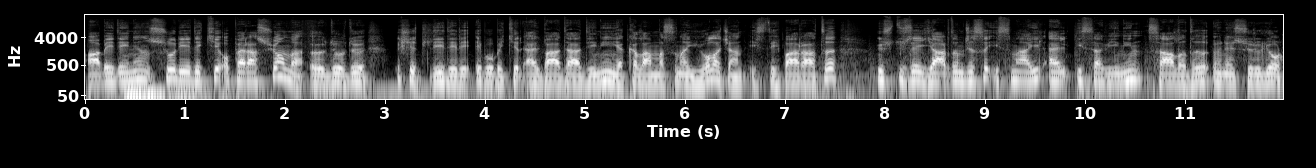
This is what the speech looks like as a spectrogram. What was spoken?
ABD'nin Suriye'deki operasyonla öldürdüğü IŞİD lideri Ebu Bekir el-Bağdadi'nin yakalanmasına yol açan istihbaratı üst düzey yardımcısı İsmail el-İsavi'nin sağladığı öne sürülüyor.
